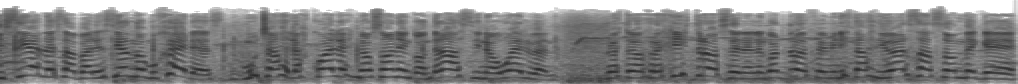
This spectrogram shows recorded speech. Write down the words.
y siguen desapareciendo mujeres, muchas de las cuales no son encontradas y no vuelven. Nuestros registros en el encuentro de feministas diversas son de que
